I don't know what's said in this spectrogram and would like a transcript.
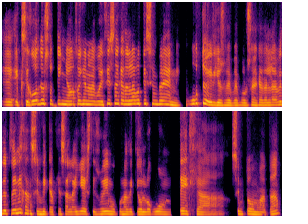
εξηγώντας το τι νιώθω για να με βοηθήσει να καταλάβω τι συμβαίνει. Ούτε ο ίδιος βέβαια μπορούσε να καταλάβει, διότι δεν είχαν συμβεί κάποιες αλλαγές στη ζωή μου που να δικαιολογούν τέτοια συμπτώματα.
